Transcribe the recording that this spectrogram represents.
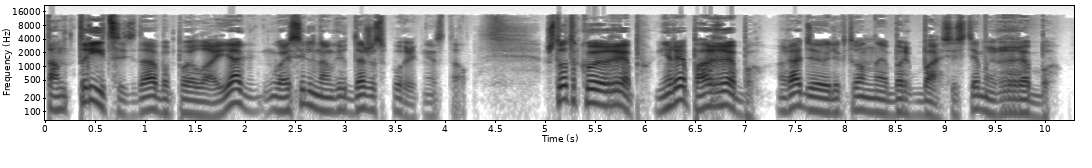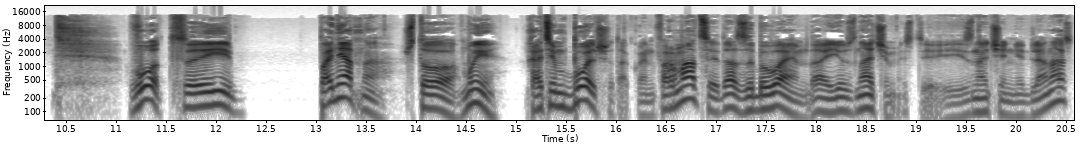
там 30, да, БПЛА. Я, Василий нам говорит, даже спорить не стал. Что такое рэп? Не рэп, а рэб. Радиоэлектронная борьба, системы рэб. Вот, и понятно, что мы хотим больше такой информации, да, забываем, да, ее значимости и значение для нас,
